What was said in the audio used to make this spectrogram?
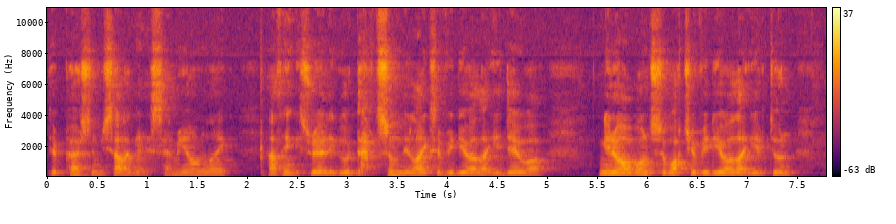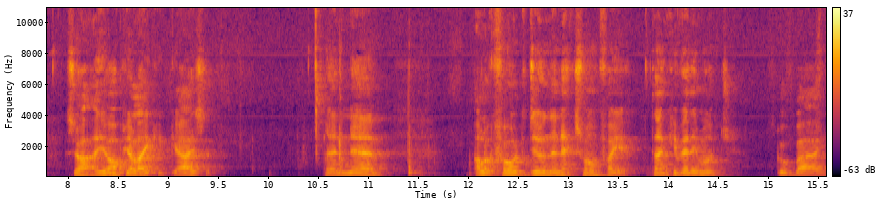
the person myself, I get a semi on like, I think it's really good that somebody likes a video that you do or, you know wants to watch a video that you've done. So I hope you like it guys. And um, I look forward to doing the next one for you. Thank you very much. Goodbye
